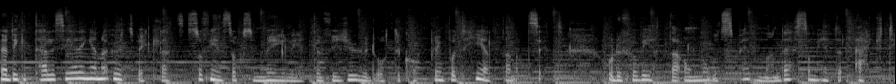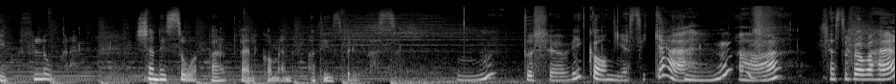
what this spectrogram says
När digitaliseringen har utvecklats så finns också möjligheten för ljudåterkoppling på ett helt annat sätt och du får veta om något spännande som heter Active Floor. Känn dig så varmt välkommen att inspireras. Mm, då kör vi igång Jessica. Mm. Ja. Känns det bra att vara här?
